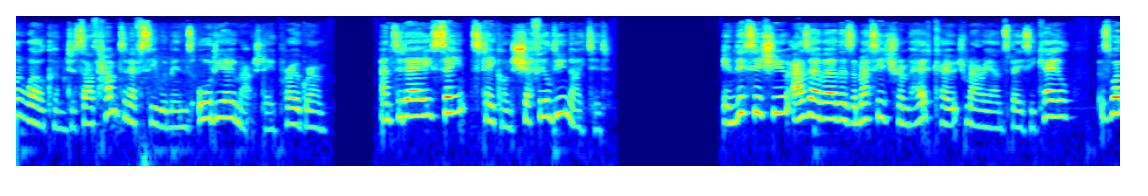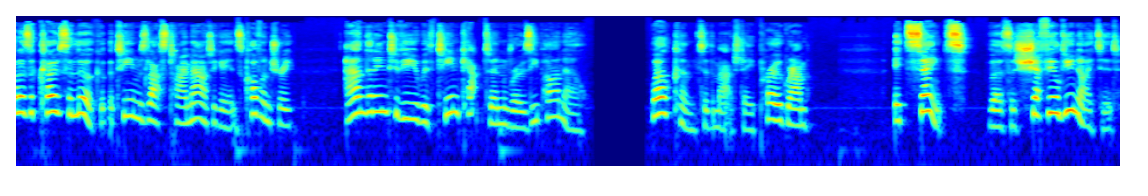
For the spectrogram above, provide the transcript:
and welcome to Southampton FC Women's audio matchday programme. And today, Saints take on Sheffield United. In this issue, as ever, there's a message from head coach Marieanne Spacey Cale, as well as a closer look at the team's last time out against Coventry, and an interview with team captain Rosie Parnell. Welcome to the matchday programme. It's Saints versus Sheffield United.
